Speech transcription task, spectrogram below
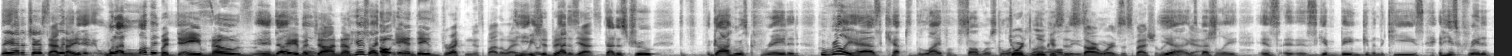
They had a chance to That's do how it. you do it- Would I love it? But Dave knows. He does Dave know. and Jon know. But here's what I oh, think they and Dave's directing this, by the way. He- we should. That is yes. That is true. The, guy who has created, who really has kept the life of Star Wars going. George Lucas's Star years. Wars, especially. Yeah, especially is is give, being given the keys, and he's created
